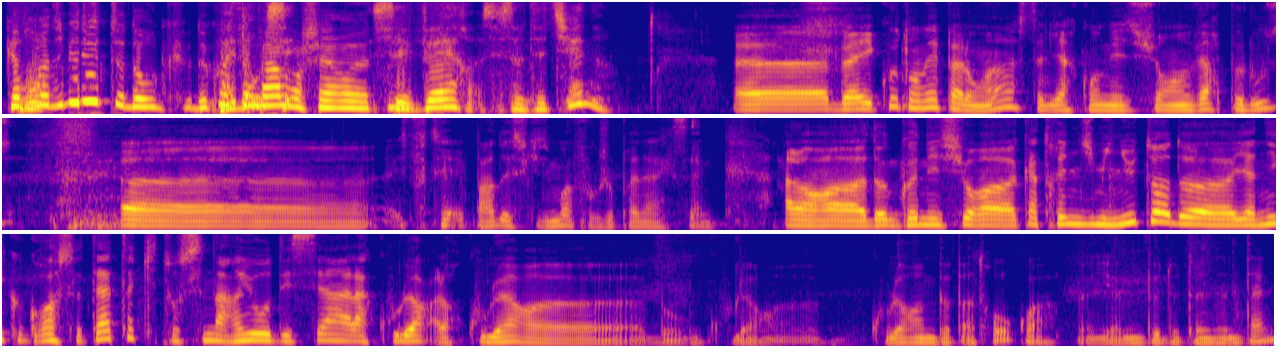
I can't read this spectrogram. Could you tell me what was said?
90 minutes, donc. De quoi Bah ça parle, mon cher euh, c'est vers c'est Saint-Etienne Euh, bah écoute, on n'est pas loin, c'est-à-dire qu'on est sur un vert pelouse. Euh, pardon, excuse-moi, faut que je prenne l'accent. Alors, euh, donc on est sur euh, 90 minutes de Yannick Grosse Tête, qui est au scénario, dessin, à la couleur. Alors couleur, euh, bon, couleur, euh, couleur un peu pas trop quoi. Il y a un peu de temps en temps.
